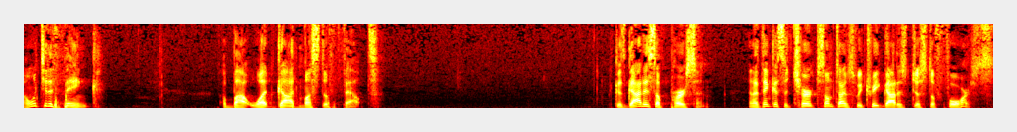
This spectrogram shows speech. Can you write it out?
I want you to think about what God must have felt. Because God is a person. And I think as a church, sometimes we treat God as just a force.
